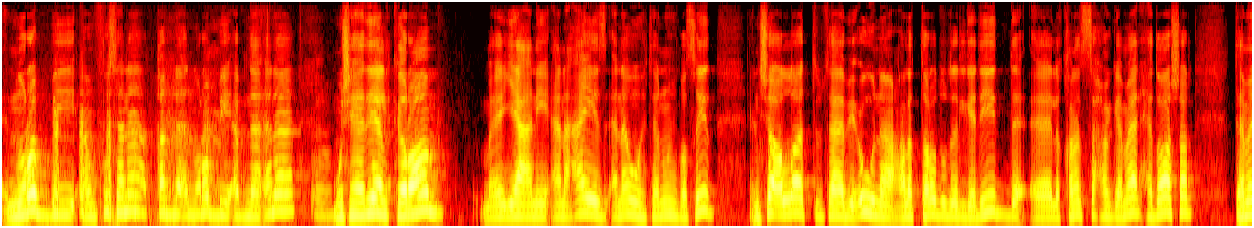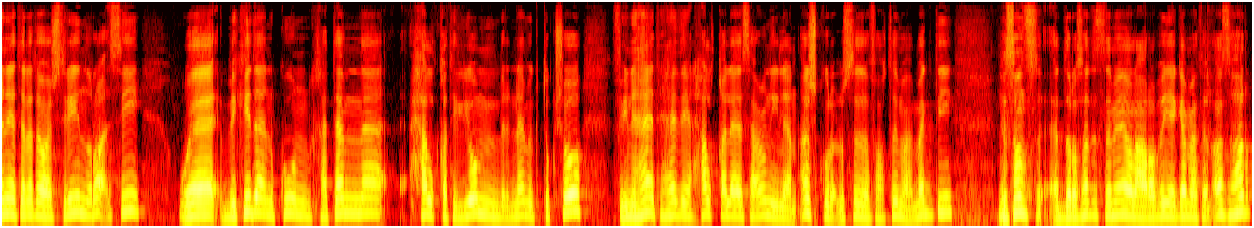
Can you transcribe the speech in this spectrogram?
نربي أنفسنا قبل أن نربي أبناءنا. مشاهدينا الكرام يعني أنا عايز أنوه تنويه بسيط. إن شاء الله تتابعونا على التردد الجديد آه، لقناة الصحة والجمال 11 8 23 رأسي. وبكده نكون ختمنا حلقة اليوم من برنامج توك شو في نهاية هذه الحلقة لا يسعني إلا أن أشكر الأستاذة فاطمة مجدي. لصنص الدراسات الإسلامية والعربية جامعة الأزهر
